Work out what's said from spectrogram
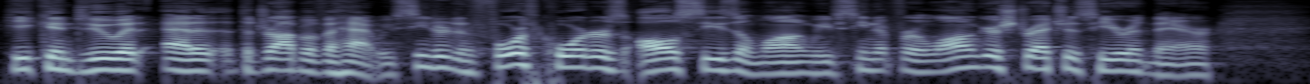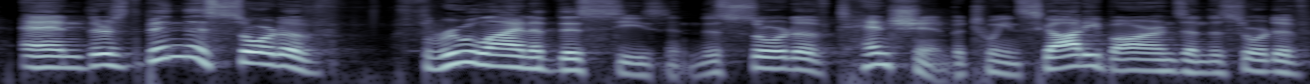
he can do it at, a, at the drop of a hat. We've seen it in fourth quarters all season long. We've seen it for longer stretches here and there. And there's been this sort of through line of this season, this sort of tension between Scottie Barnes and the sort of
